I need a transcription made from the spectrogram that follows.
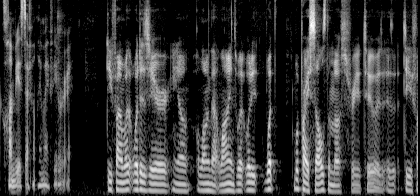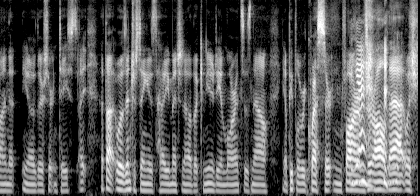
Colombia is definitely my favorite. Do you find what what is your you know along that lines? What what what what probably sells the most for you too? Is, is it, do you find that you know there are certain tastes? I I thought what was interesting is how you mentioned how the community in Lawrence is now you know people request certain farms Yeah. or all that, which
